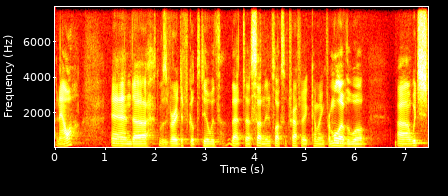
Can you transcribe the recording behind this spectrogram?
an hour, and uh, it was very difficult to deal with that uh, sudden influx of traffic coming from all over the world, uh, which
